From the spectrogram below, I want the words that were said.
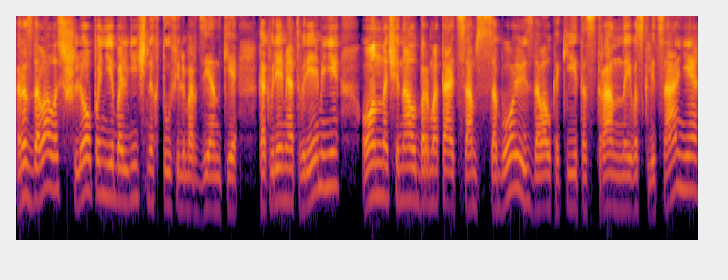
раздавалось шлепанье больничных туфель Морденки, как время от времени он начинал бормотать сам с собою, издавал какие-то странные восклицания,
